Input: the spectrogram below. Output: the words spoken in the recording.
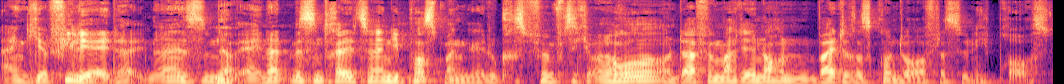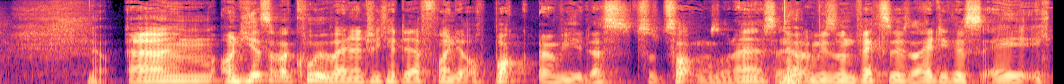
eigentlich Affiliate halt, ne? Es Ja. erinnert ein bisschen traditionell an die Postbank. Ey. Du kriegst 50 Euro und dafür macht ihr noch ein weiteres Konto auf, das du nicht brauchst. ja. Ähm, und hier ist aber cool, weil natürlich hat der Freund ja auch Bock, irgendwie das zu zocken, so, ne? Ist Ja. irgendwie so ein wechselseitiges, ey, ich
